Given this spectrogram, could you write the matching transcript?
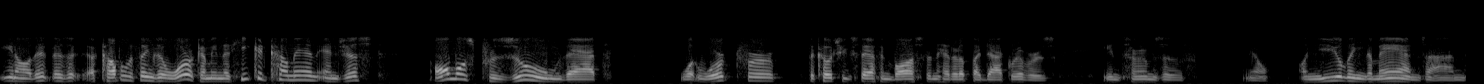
you know, there, there's a, a couple of things at work. I mean, that he could come in and just almost presume that what worked for the coaching staff in Boston, headed up by Doc Rivers, in terms of you know unyielding demands on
